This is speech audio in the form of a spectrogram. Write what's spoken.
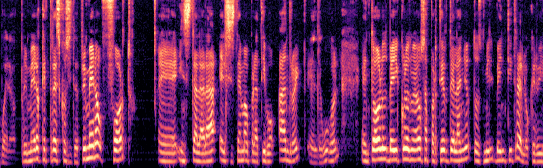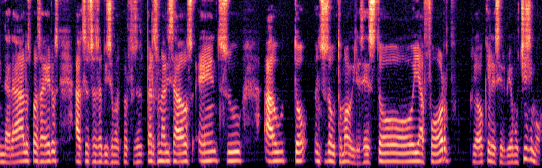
bueno, primero que tres cositas. Primero, Ford eh, instalará el sistema operativo Android, el de Google, en todos los vehículos nuevos a partir del año 2023, lo que brindará a los pasajeros acceso a servicios más personalizados en su auto, en sus automóviles. Esto y a Ford creo que le sirvió muchísimo.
